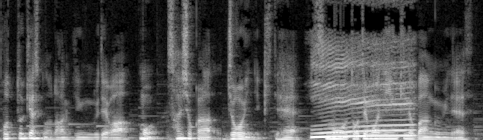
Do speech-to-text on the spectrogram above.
ポッドキャストのランキングでは、もう最初から上位に来て、もうとーても人気の番組です。はい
